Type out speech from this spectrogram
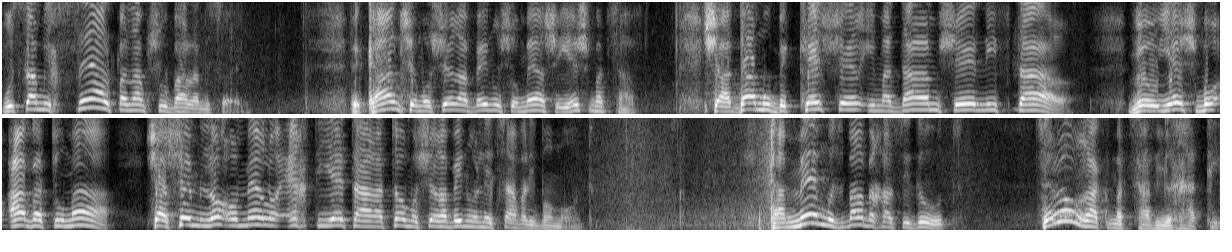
והוא שם מכסה על פניו כשהוא בא לעם ישראל. וכאן כשמשה רבינו שומע שיש מצב שאדם הוא בקשר עם אדם שנפטר, ויש בו אב הטומאה, שהשם לא אומר לו איך תהיה טהרתו, משה רבינו נעצב על ליבו מאוד. טמא מוסבר בחסידות, זה לא רק מצב הלכתי.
